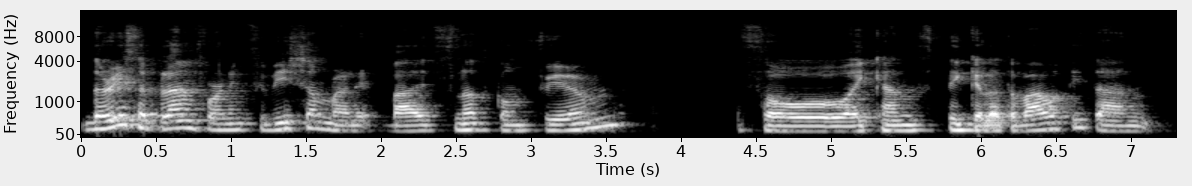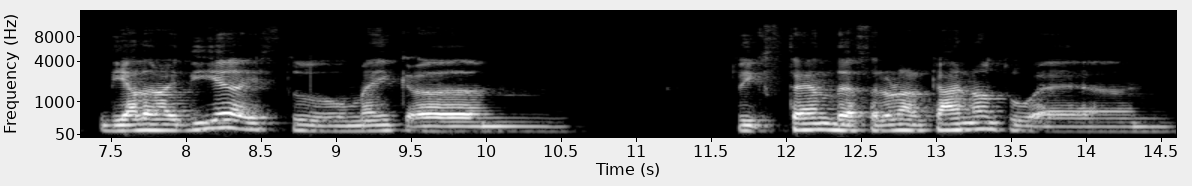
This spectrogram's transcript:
There is a plan for an exhibition, but, it, but it's not confirmed, so I can't speak a lot about it. And the other idea is to make um, to extend the Salon Arcano to um,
